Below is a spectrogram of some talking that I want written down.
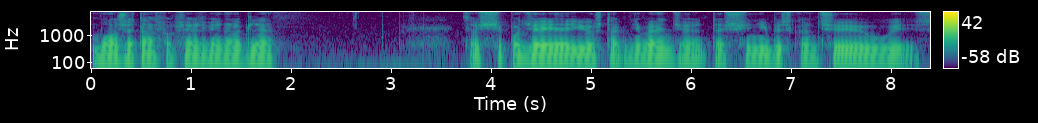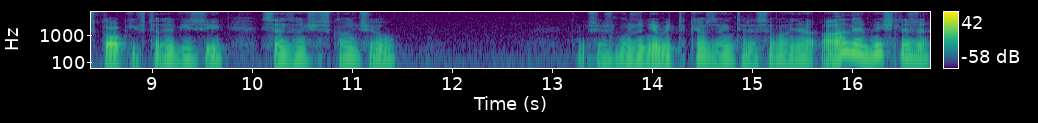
może teraz po przerwie nagle coś się podzieje i już tak nie będzie. Też się niby skończyły skoki w telewizji. Sezon się skończył. Także już może nie być takiego zainteresowania, ale myślę, że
